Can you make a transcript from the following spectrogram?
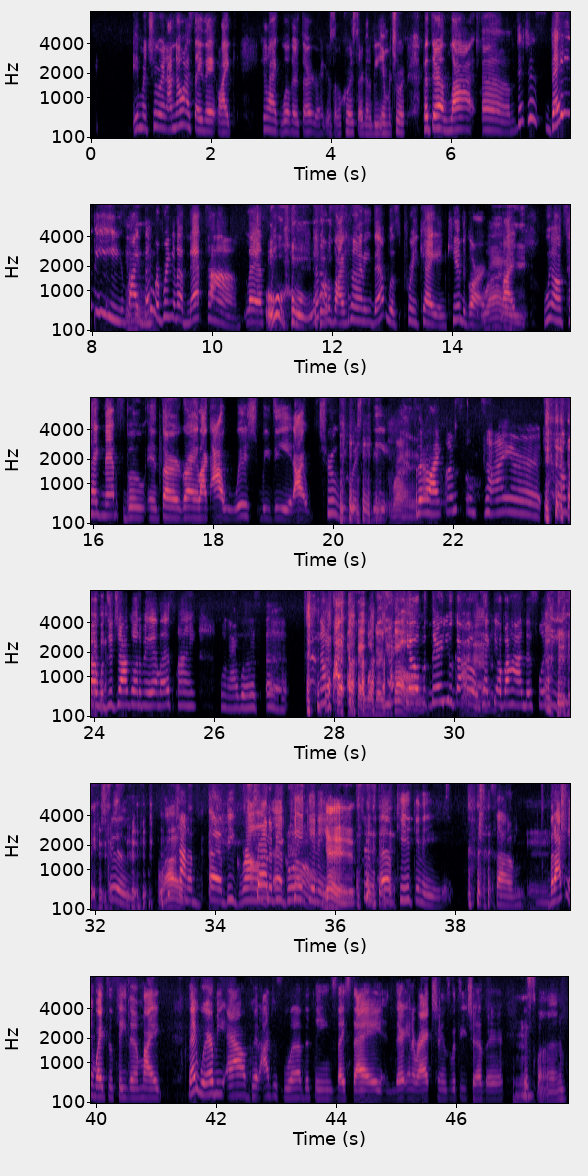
immature, and I know I say that like you're like, well, they're third graders, of course they're going to be immature, but they're a lot. Um, they're just babies. Like they Mhm. were bringing up nap time last week. And I was like, honey, that was pre-K and kindergarten. right. Like we don't take naps, boo, in third grade. Like I wish we did. I truly wish we did. right. They're like, I'm so tired. And I was like, Well, did y'all go to bed last night? Well, I was up. And I was like, Okay, well, there you "Take go. your- there you go. Yeah. Take your behind the sleeve. Shoot. Right. Trying to uh, be grown. Trying to be up grown. Kicking it. yes. Just up kicking it. So, Mm. but I can't wait to see them. Like, they wear me out, but I just love the things they say and their interactions with each other. Mhm. It's fun.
